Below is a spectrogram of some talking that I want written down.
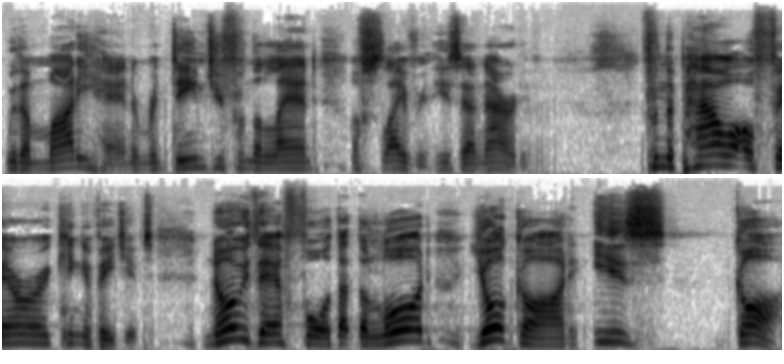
with a mighty hand and redeemed you from the land of slavery. Here's our narrative. From the power of Pharaoh, king of Egypt. Know therefore that the Lord your God is God.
